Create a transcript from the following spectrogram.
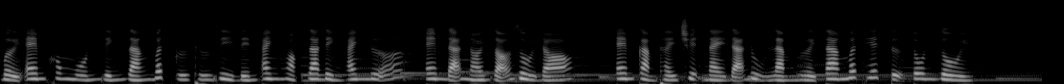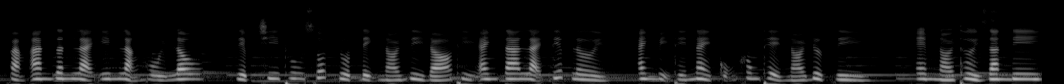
Bởi em không muốn dính dáng bất cứ thứ gì đến anh hoặc gia đình anh nữa. Em đã nói rõ rồi đó. Em cảm thấy chuyện này đã đủ làm người ta mất hết tự tôn rồi. Phạm An Dân lại im lặng hồi lâu. Diệp Chi Thu sốt ruột định nói gì đó thì anh ta lại tiếp lời. Anh bị thế này cũng không thể nói được gì. Em nói thời gian đi,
